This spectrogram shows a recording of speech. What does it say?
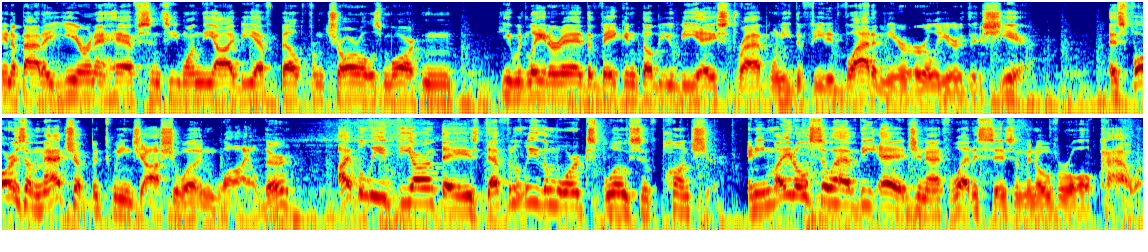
in about a year and a half since he won the IBF belt from Charles Martin. He would later add the vacant WBA strap when he defeated Wladimir earlier this year. As far as a matchup between Joshua and Wilder, I believe Deontay is definitely the more explosive puncher, and he might also have the edge in athleticism and overall power.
